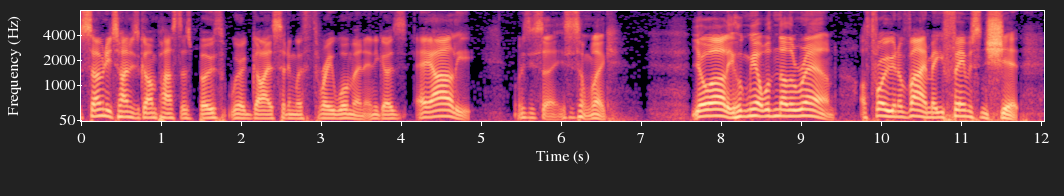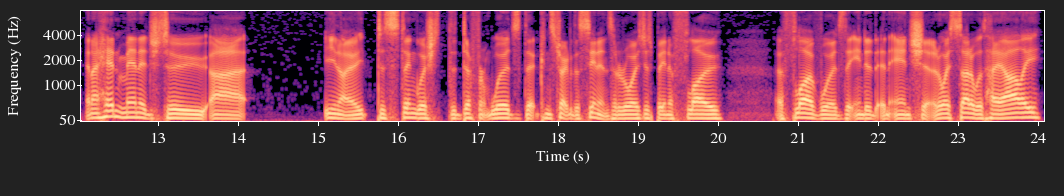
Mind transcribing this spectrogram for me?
so many times he's gone past this booth where a guy's sitting with three women, and he goes, "Hey Ali," what does he say? He says something like, "Yo Ali, hook me up with another round. I'll throw you in a vine, make you famous and shit." And I hadn't managed to, uh, you know, distinguish the different words that constructed the sentence. It had always just been a flow, a flow of words that ended in "and shit." It always started with "Hey Ali,"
